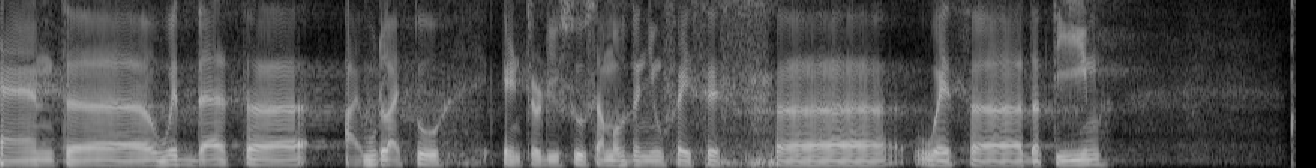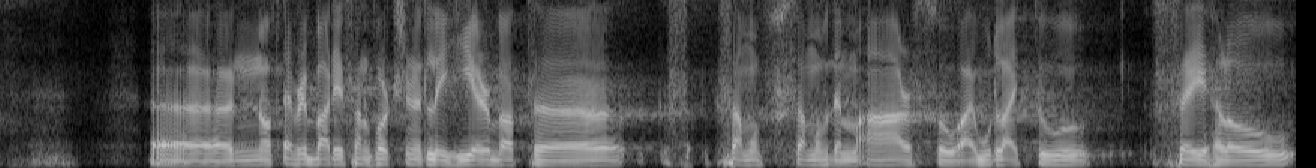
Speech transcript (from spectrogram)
And uh, with that, uh, I would like to introduce you some of the new faces uh, with uh, the team. Not everybody is unfortunately here, but some of them are. So I would like to say hello,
